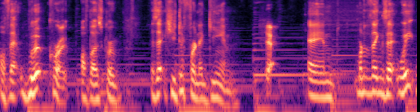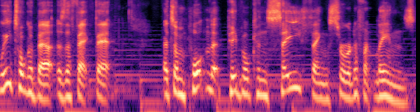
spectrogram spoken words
of that work group, of those group is actually different again. Yeah. And one of the things that we, we talk about is the fact that it's important that people can see things through a different lens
